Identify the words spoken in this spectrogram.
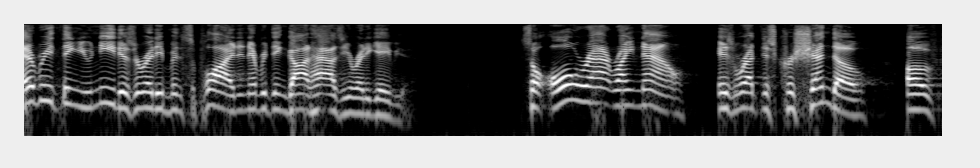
Everything you need has already been supplied, and everything God has, He already gave you. So all we're at right now is we're at this crescendo of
